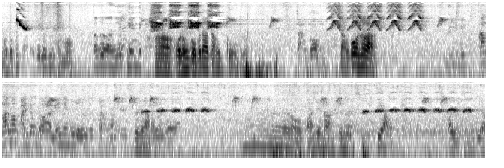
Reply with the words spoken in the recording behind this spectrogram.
我都不晓得这个是什么。啊，火龙果不知道长果不？长过，长过是吧？他那个白香果啊，年年都有人长啊。是的。白橡果。嗯，我发现他真的情调，他有情调，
